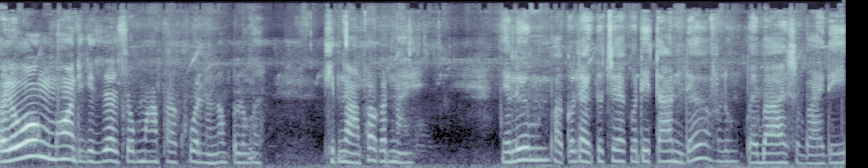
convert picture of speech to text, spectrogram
ปลุงพ่อที่กินได้ส่งมาพาควรแล้วเนาะปลุงเลยคลิปหน้าพ่อกันใหม่อย่าลืมฝากกดไลค์กดแชร์กดติดตามเด้อปลุงบายบายสบายดี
